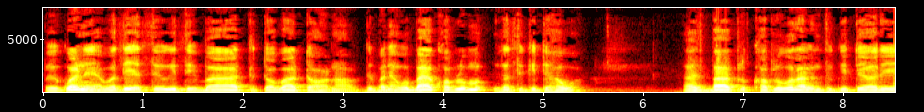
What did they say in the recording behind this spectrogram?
ပေကွနဲ့အဝတိအသူတိဘာတော်ဘာတော်နော်ဒီဘာနဲ့ဝဘခေါပလို့လတ်ကိတဟောအဘာခေါပလို့ကလည်းသူကိတရီ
